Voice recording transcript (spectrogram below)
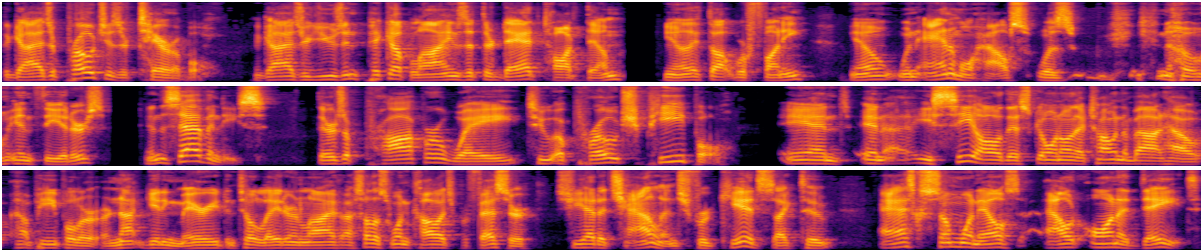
The guys' approaches are terrible. The guys are using pickup lines that their dad taught them. You know, they thought were funny. You know, when Animal House was, you know, in theaters in the 70s, there's a proper way to approach people. And and uh, you see all this going on. They're talking about how how people are, are not getting married until later in life. I saw this one college professor. She had a challenge for kids, like to ask someone else out on a date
